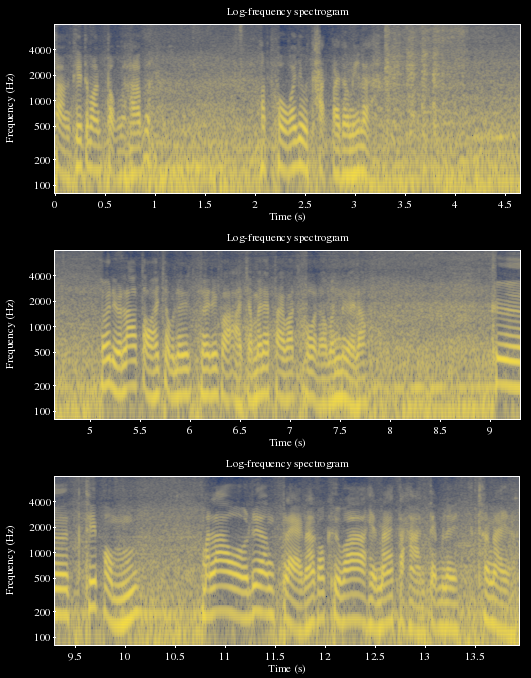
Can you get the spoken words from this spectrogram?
ฝั่งที่ตะวันตกนะครับวัดโพก็อยู่ถัดไปตรงนี้แหละเออเดี๋ยวเล่าต่อให้จบเลยเลยดีกว่าอาจจะไม่ได้ไปวัดโพแล้วมันเหนื่อยแล้ว คือที่ผมมาเล่าเรื่องแปลกนะก็คือว่าเห็นไหมทหารเต็มเลยข้างในอะ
